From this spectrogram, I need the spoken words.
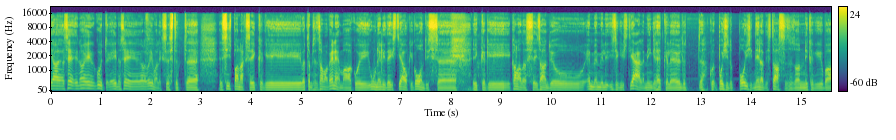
ja, ja see, no ei kujutage, ei no see ei ole võimalik, sest et äh, siis pannakse ikkagi, võtame sedasama Venemaa, kui U neliteist jäähokikoondis äh, ikkagi Kanadasse ei saanud ju MM-il isegi vist jääle mingil hetkel ja öeldi, et noh, poisid, poisid neljateistaastased on ikkagi juba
